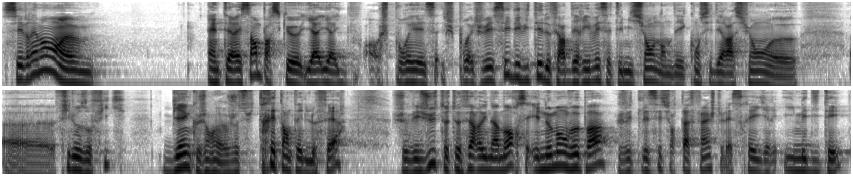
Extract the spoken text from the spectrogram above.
c'est vraiment... Euh, intéressant parce que je, pourrais, je, vais essayer d'éviter de faire dériver cette émission dans des considérations euh, euh, philosophiques, bien que je suis très tenté de le faire. Je vais juste te faire une amorce et ne m'en veux pas, je vais te laisser sur ta faim, je te laisserai y, méditer.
